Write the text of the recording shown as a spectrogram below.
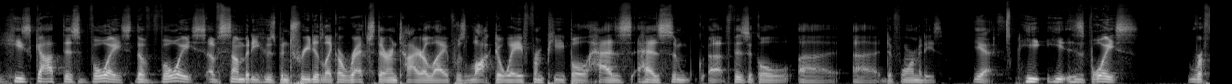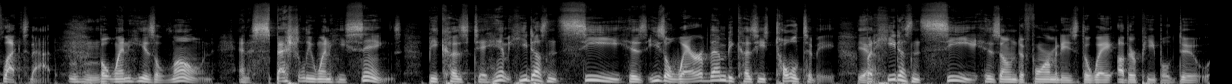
He's got this voice, the voice of somebody who's been treated like a wretch their entire life, was locked away from people, has has some uh, physical uh, uh, deformities. Yes, he, he his voice reflects that. Mm-hmm. But when he is alone, and especially when he sings, because to him he doesn't see his he's aware of them because he's told to be, Yeah. but he doesn't see his own deformities the way other people do.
